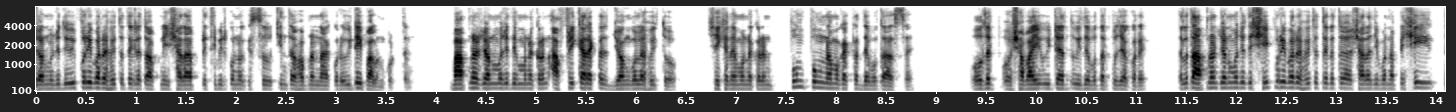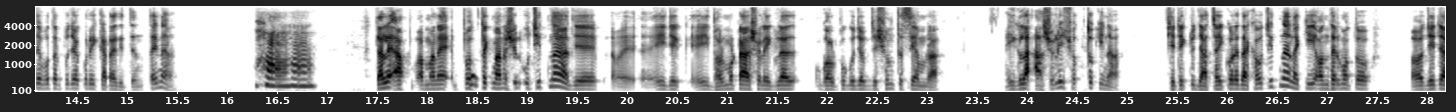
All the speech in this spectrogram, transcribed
জন্ম যদি ওই পরিবারে হইতো তাহলে তো আপনি সারা পৃথিবীর কোনো কিছু চিন্তা ভাবনা না করে ওইটাই পালন করতেন বা আপনার জন্ম যদি মনে করেন আফ্রিকার একটা জঙ্গলে হইতো সেখানে মনে করেন পুং পুং নামক একটা দেবতা আছে ওদের সবাই ওইটা ওই দেবতার পূজা করে। তাহলে তো আপনার জন্ম যদি সেই পরিবারে হইতো তাহলে তো সারা জীবন আপনি সেই দেবতার পূজা করেই কাটায় দিতেন, তাই না? হ্যাঁ হ্যাঁ তাহলে আপ মানে প্রত্যেক মানুষের উচিত না যে এই যে এই ধর্মটা আসলে এগুলা গল্প গুজব যে শুনতেছি আমরা, এগুলা আসলেই সত্য কিনা সেটা একটু যাচাই করে দেখা উচিত না? নাকি অন্ধের মতো যেটা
